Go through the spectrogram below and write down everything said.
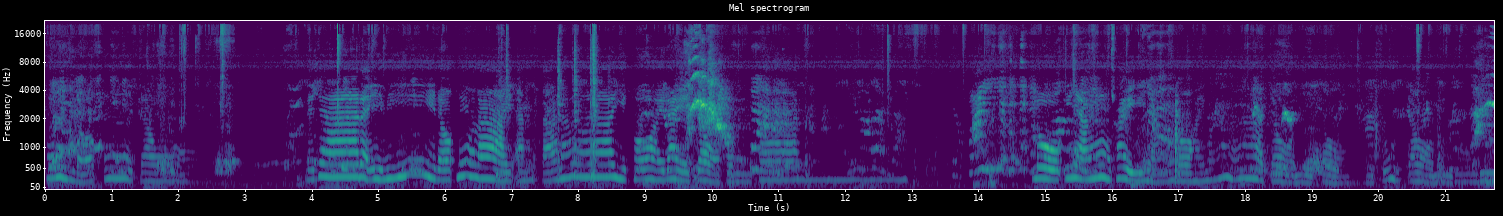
คนดอกเอ้อเจ้า และอยาได้มีดอกแนวลายอันตรายขอให้ได้เจ้าคนทานโลกอีหยังไผ่อีหยังบ่ให้มาเจ้านี่ต้องให้ซุ้มเจ้ามันอยู่ดี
